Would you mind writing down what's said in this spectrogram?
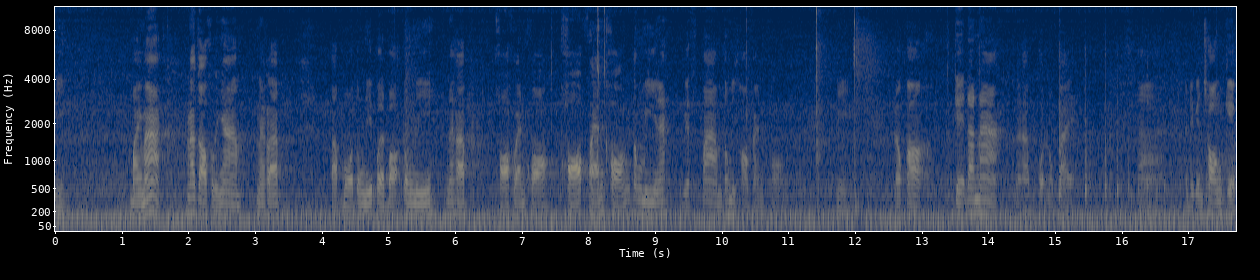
นี่ ใหม่มาก หน้าจอสวยงามนะครับ ปรับโหมดตรงนี้เปิดเบาะตรงนี้นะครับ ขอแขวนของ ขอแขวนของต้องมีนะเวสป้ามันต้องมีขอแขวนของนี่แล้วก็เกะด้านหน้า นะครับกดลงไปอ่าอันนี้เป็นช่องเก็บ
